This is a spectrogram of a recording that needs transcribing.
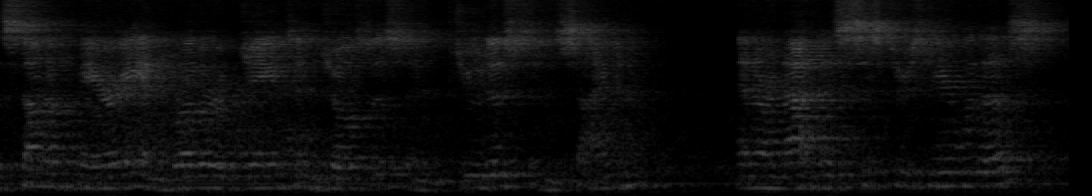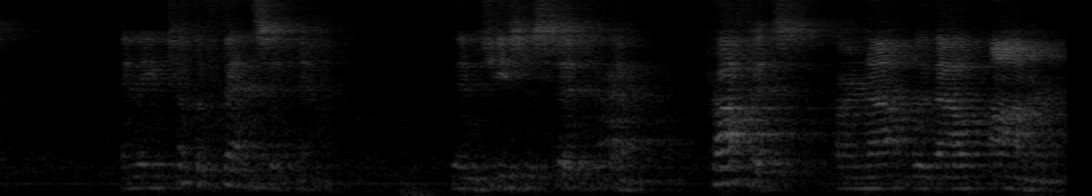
the son of Mary and brother of James and Joseph and Judas and Simon? And are not his sisters here with us? And they took offense at him. Then Jesus said to them, Prophets are not without honor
